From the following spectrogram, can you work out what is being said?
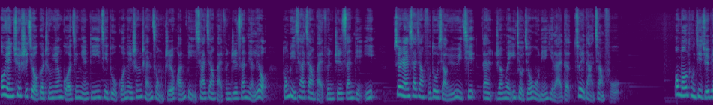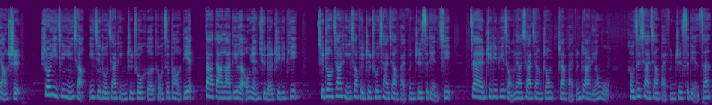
欧元区十九个成员国今年第一季度国内生产总值环比下降百分之三点六，同比下降百分之三点一。虽然下降幅度小于预期，但仍为一九九五年以来的最大降幅。欧盟统计局表示，受疫情影响，一季度家庭支出和投资暴跌，大大拉低了欧元区的 GDP。其中，家庭消费支出下降百分之四点七，在 GDP 总量下降中占百分之二点五；投资下降百分之四点三，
